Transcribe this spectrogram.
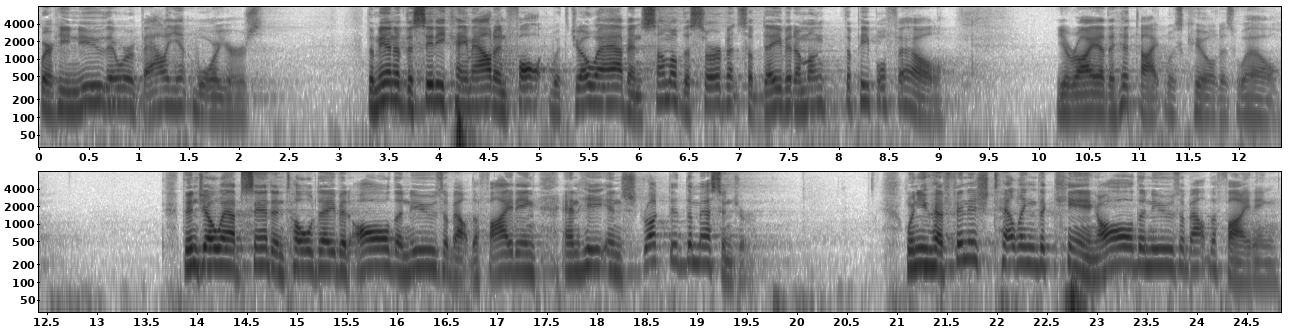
where he knew there were valiant warriors. The men of the city came out and fought with Joab, and some of the servants of David among the people fell. Uriah the Hittite was killed as well. Then Joab sent and told David all the news about the fighting, and he instructed the messenger When you have finished telling the king all the news about the fighting,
